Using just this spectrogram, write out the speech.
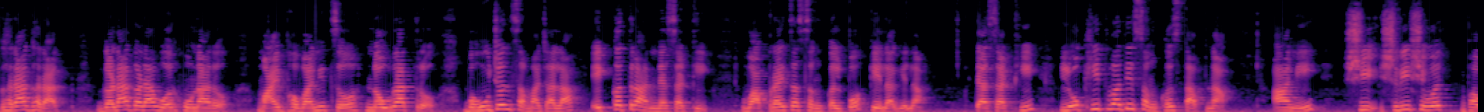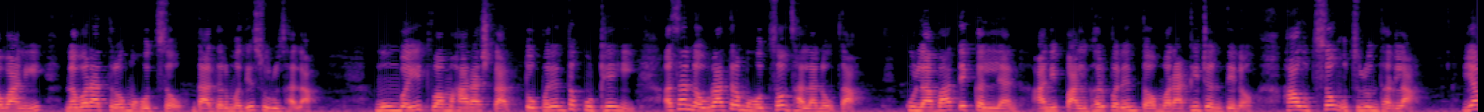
घराघरात गडागडावर होणारं माय भवानीचं नवरात्र बहुजन समाजाला एकत्र आणण्यासाठी वापरायचा संकल्प केला गेला. त्यासाठी लोकहितवादी संघ स्थापना आणि शि श्री शिवभवानी नवरात्र महोत्सव दादरमध्ये सुरू झाला. मुंबईत वा महाराष्ट्रात तोपर्यंत कुठेही असा नवरात्र महोत्सव झाला नव्हता. कुलाबा ते कल्याण आणि पालघरपर्यंत मराठी जनतेनं हा उत्सव उचलून धरला. या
